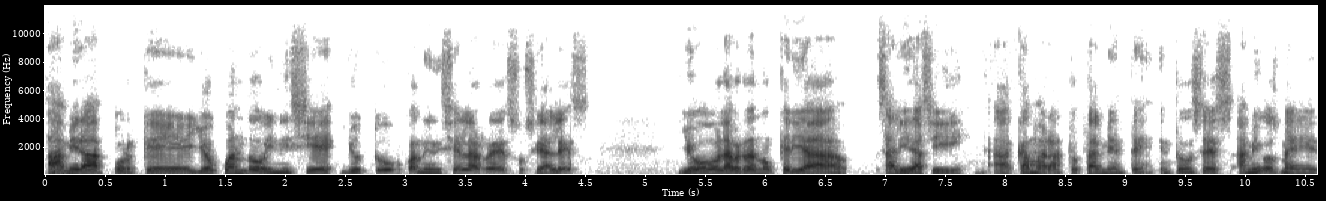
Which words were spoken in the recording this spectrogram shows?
Ah, mira, porque yo cuando inicié YouTube, cuando inicié en las redes sociales, yo la verdad no quería salir así a cámara totalmente. Entonces, amigos me,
